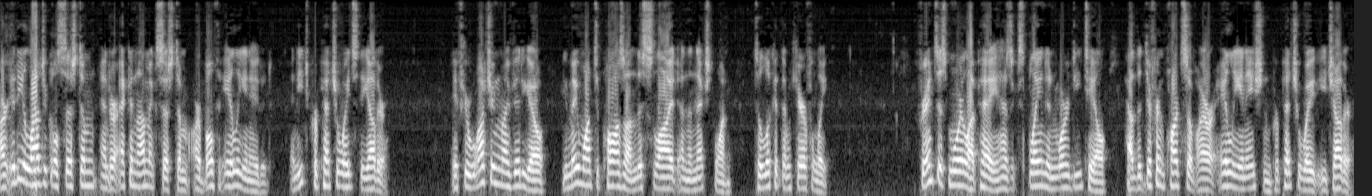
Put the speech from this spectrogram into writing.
our ideological system and our economic system are both alienated, and each perpetuates the other. If you're watching my video, you may want to pause on this slide and the next one to look at them carefully. Frances Moore Lappé has explained in more detail how the different parts of our alienation perpetuate each other.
